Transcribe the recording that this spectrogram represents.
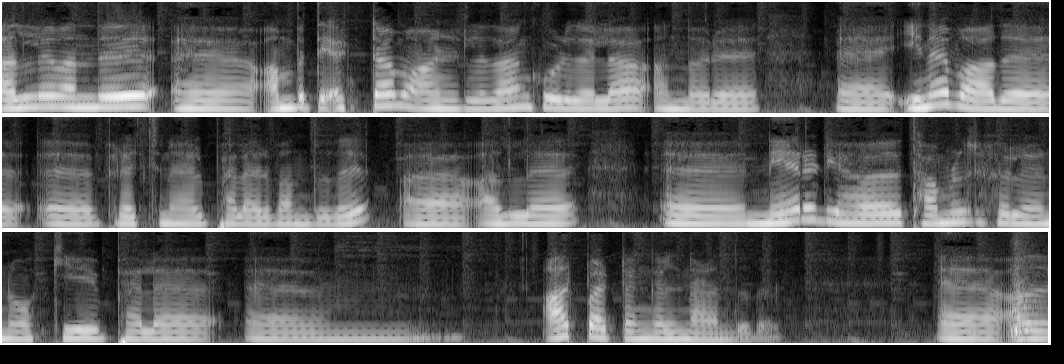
அதில் வந்து ஐம்பத்தி எட்டாம் ஆண்டில் தான் கூடுதலாக அந்த ஒரு இனவாத பிரச்சனைகள் பலர் வந்தது. அதில் நேரடியாக தமிழர்களை நோக்கி பல ஆர்ப்பாட்டங்கள் நடந்தது. அது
